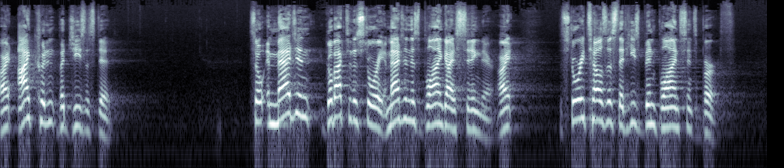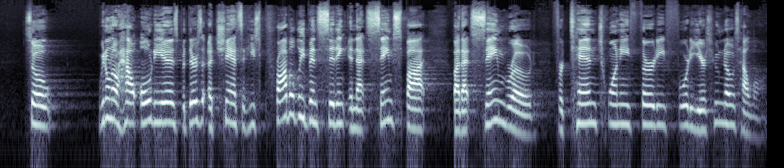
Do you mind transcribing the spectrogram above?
All right, I couldn't, but Jesus did. So imagine, go back to the story. Imagine this blind guy sitting there, all right? The story tells us that he's been blind since birth. So we don't know how old he is, but there's a chance that he's probably been sitting in that same spot by that same road for 10, 20, 30, 40 years, who knows how long.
